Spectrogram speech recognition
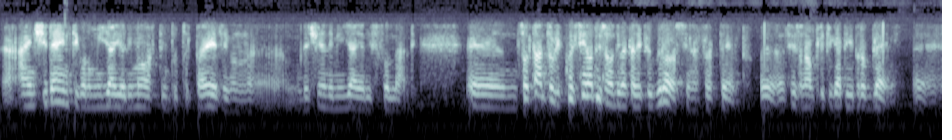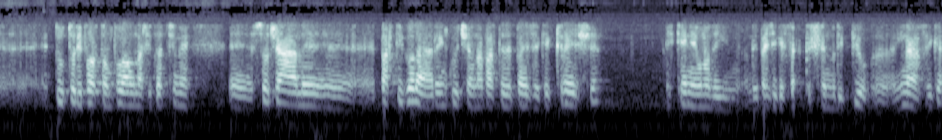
a, incidenti con un migliaio di morti in tutto il paese, con uh, decine di migliaia di sfollati. Eh, soltanto che questi nodi sono diventati più grossi nel frattempo, eh, si sono amplificati i problemi, eh, tutto riporta un po' a una situazione eh, sociale eh, particolare in cui c'è una parte del paese che cresce, il Kenya è uno dei, dei paesi che sta crescendo di più eh, in Africa,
